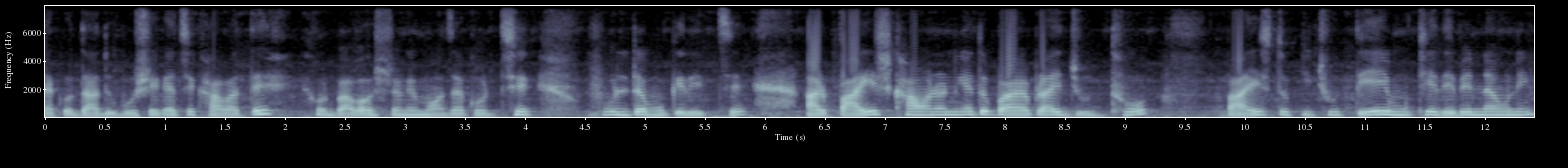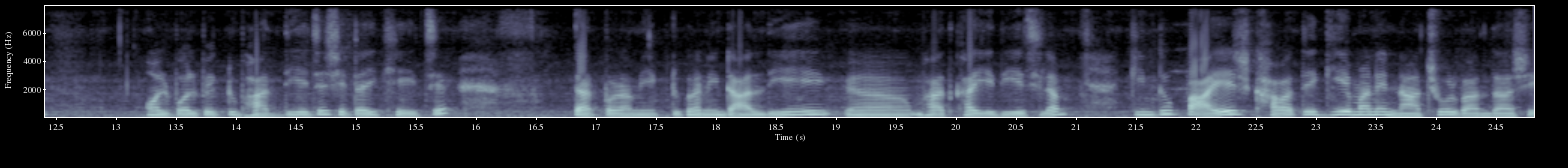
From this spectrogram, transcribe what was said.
দেখো দাদু বসে গেছে খাওয়াতে, ওর বাবা ওর সঙ্গে মজা করছে, ফুলটা মুখে দিচ্ছে। আর পায়েস খাওয়ানো নিয়ে তো প্রায় যুদ্ধ। পায়েস তো কিছুতে মুখে দেবেন না উনি। অল্প অল্প একটু ভাত দিয়েছে, সেটাই খেয়েছে। তারপর আমি একটুখানি ডাল দিয়ে ভাত খাইয়ে দিয়েছিলাম। কিন্তু পায়েস খাওয়াতে গিয়ে মানে নাচোর বান্দা, সে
